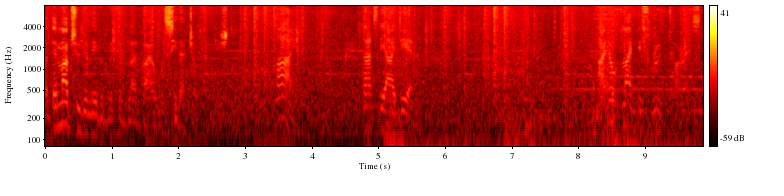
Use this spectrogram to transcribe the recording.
But the maps you delivered with your blood vial will see that job finished. Aye. That's the idea. I don't like this route, Torres.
